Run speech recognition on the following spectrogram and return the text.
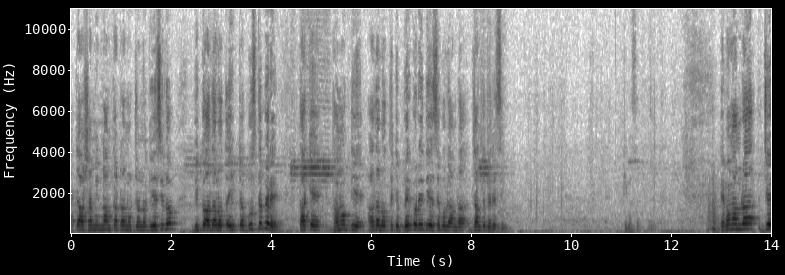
একটা আসামির নাম কাটানোর জন্য গিয়েছিল। বিজ্ঞ আদালত এইটা বুঝতে পেরে তাকে ধমক দিয়ে আদালত থেকে বের করে দিয়েছে বলে আমরা জানতে পেরেছি। ঠিক আছে। এবং আমরা যে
